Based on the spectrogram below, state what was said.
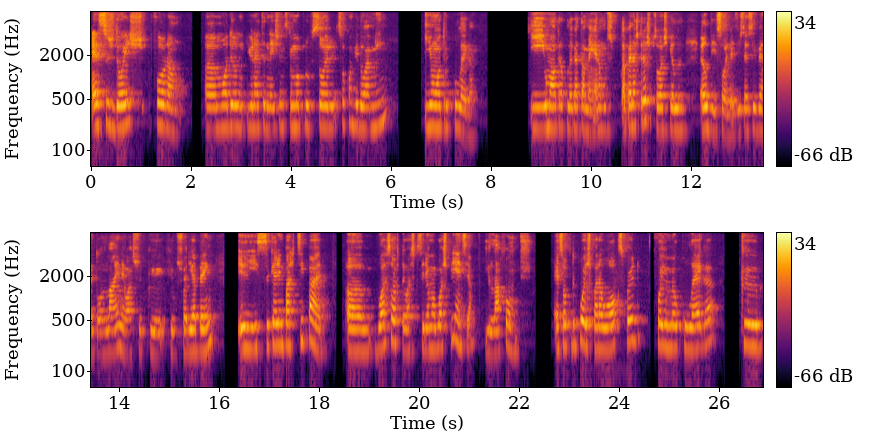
esses dois foram uh, Model United Nations que o meu professor só convidou a mim e um outro colega. E uma outra colega também. Éramos apenas três pessoas que ele, ele disse: Olha, existe esse evento online, eu acho que, que vos faria bem. E se querem participar, uh, boa sorte, eu acho que seria uma boa experiência. E lá fomos. É só que depois, para o Oxford, foi o meu colega que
